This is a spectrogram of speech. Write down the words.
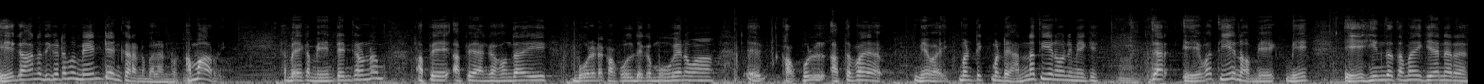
ඒ ගාන දිගටම මේන්ටෙන් කරන්න බලන්න අමාරුයි. හැබැ එක මේන්ටෙන් කරනම් අපේ අපේ ඇඟ හොඳයි බෝලට කකුල් දෙක මූවෙනවා කකුල් අතපය මේවා ඉක්මටික්මට යන්න තියෙනවන මේක. ද ඒවා තියනවා. මේ ඒ හින්ද තමයි කියනර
